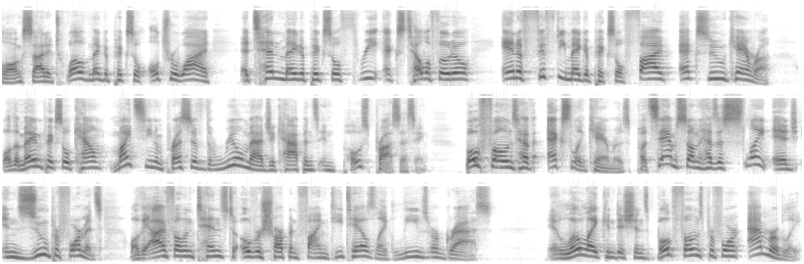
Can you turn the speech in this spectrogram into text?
alongside a 12 megapixel ultra wide, a 10 megapixel 3x telephoto, and a 50 megapixel 5x zoom camera. While the megapixel count might seem impressive, the real magic happens in post processing. Both phones have excellent cameras, but Samsung has a slight edge in zoom performance, while the iPhone tends to oversharpen fine details like leaves or grass. In low light conditions, both phones perform admirably,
